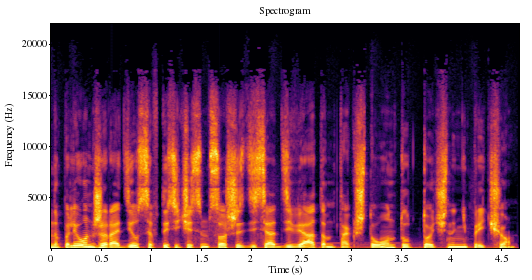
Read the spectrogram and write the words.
Наполеон же родился в 1769, так что он тут точно ни при чем.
